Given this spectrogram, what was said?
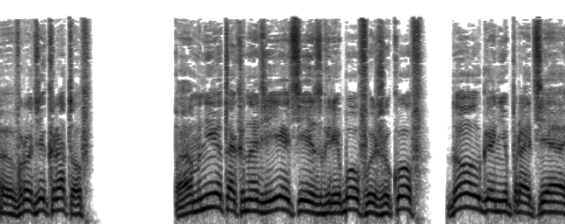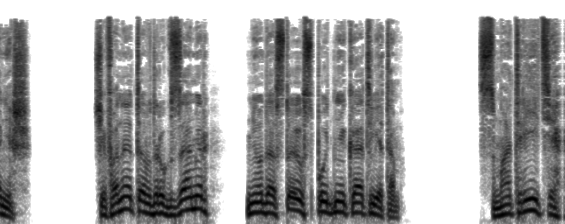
э, вроде кротов. По мне, так на диете из грибов и жуков долго не протянешь. Чифанетто вдруг замер, не удостоив спутника ответом. «Смотрите!»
